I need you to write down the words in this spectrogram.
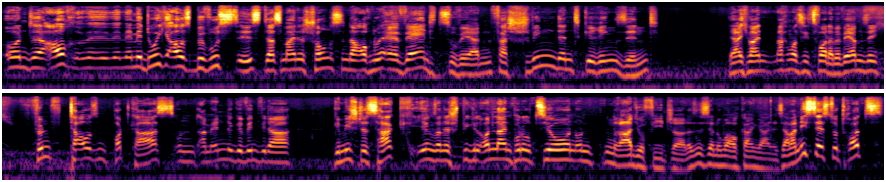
Und äh, auch wenn mir durchaus bewusst ist, dass meine Chancen da auch nur erwähnt zu werden verschwindend gering sind. Ja, ich meine, machen wir uns nichts vor, da bewerben sich 5000 Podcasts und am Ende gewinnt wieder gemischtes Hack, irgendeine Spiegel Online Produktion und ein Radio-Feature. Das ist ja nun mal auch kein Geheimnis. Aber nichtsdestotrotz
